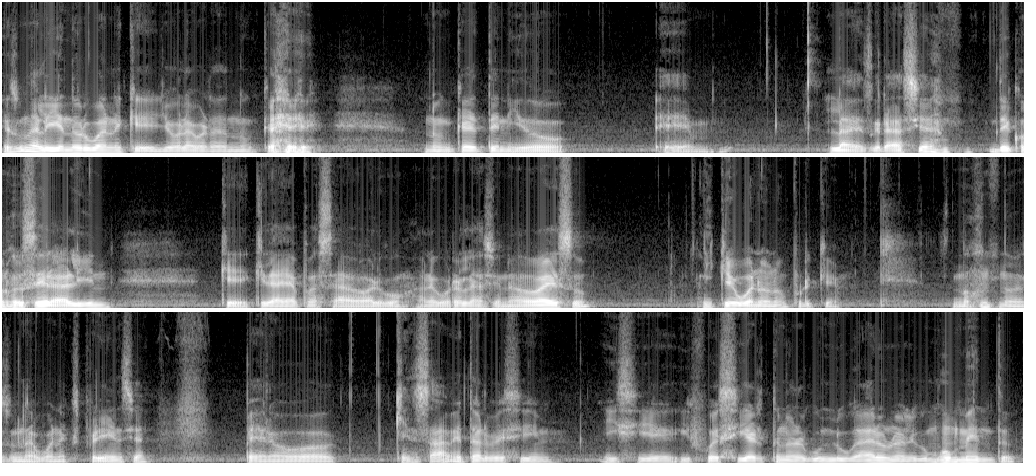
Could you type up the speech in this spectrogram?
Es una leyenda urbana que yo la verdad nunca he, nunca he tenido em, la desgracia de conocer a alguien que, que, le haya pasado algo, algo relacionado a eso. Y que bueno, ¿no? Porque no, no es una buena experiencia. Pero quién sabe, tal vez sí, y, sí, y fue cierto en algún lugar o en algún momento,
